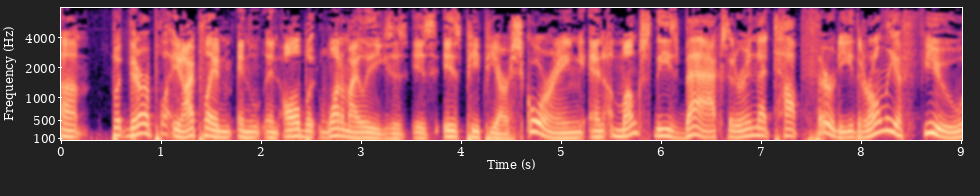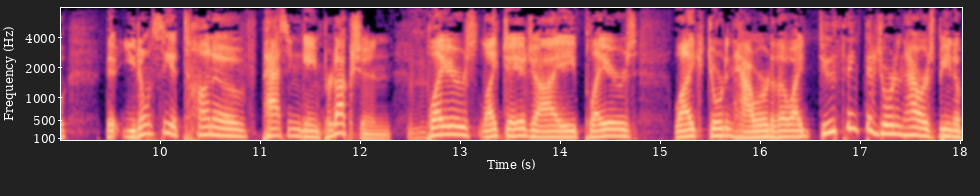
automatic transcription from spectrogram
Um, but there are, pl- you know, I play in, in, in all but one of my leagues is, is, is PPR scoring. And amongst these backs that are in that top 30, there are only a few that you don't see a ton of passing game production. Mm-hmm. Players like Jay Ajayi, players like Jordan Howard, though I do think that Jordan Howard's being a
